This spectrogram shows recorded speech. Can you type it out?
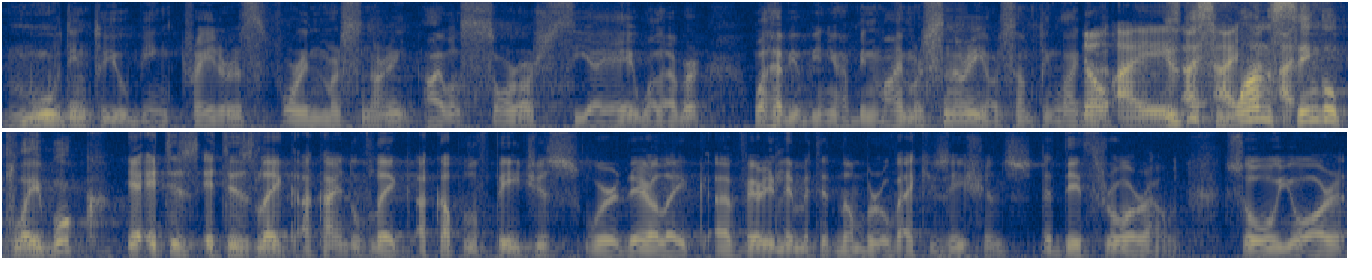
moved into you being traitors, foreign mercenary. I was Soros, CIA, whatever. What have you been? You have been my mercenary or something like no, that? No, I. Is this I, one I, single playbook? Yeah, it is. It is like a kind of like a couple of pages where there are like a very limited number of accusations that they throw around. So you are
